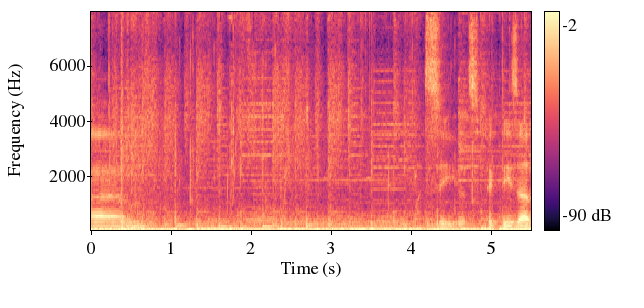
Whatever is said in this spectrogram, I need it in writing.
Um. Let's see, let's pick these up.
